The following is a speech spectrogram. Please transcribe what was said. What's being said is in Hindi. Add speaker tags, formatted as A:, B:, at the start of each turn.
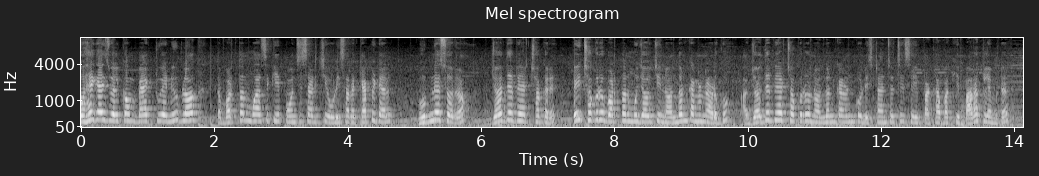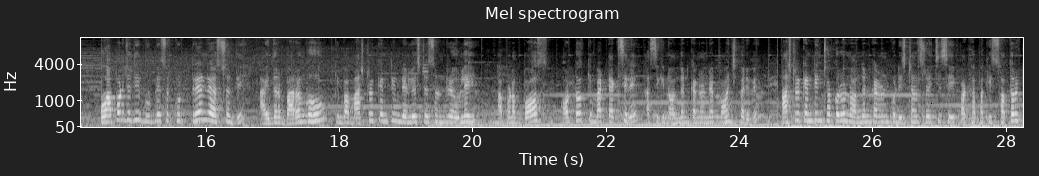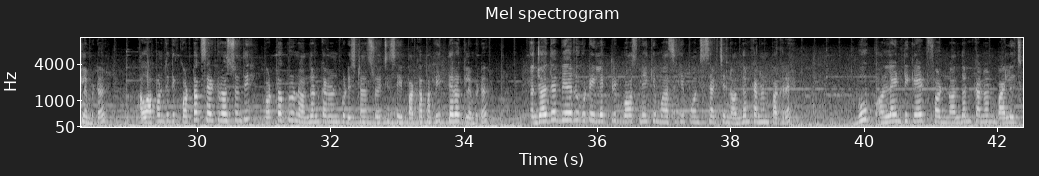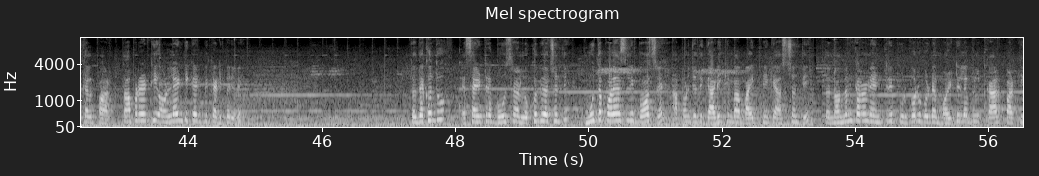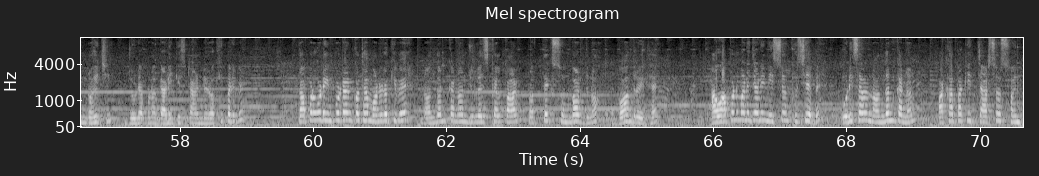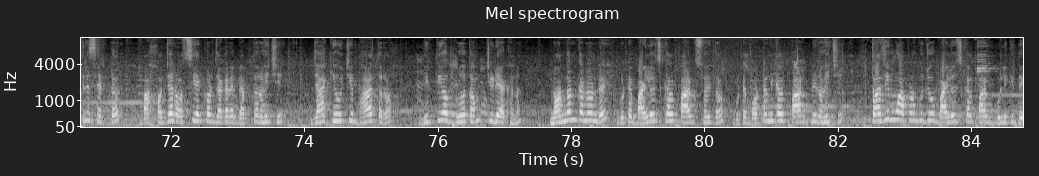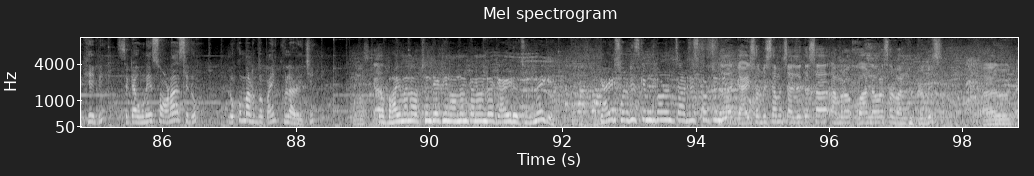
A: So hey guys welcome back to a new blog ତ ବର୍ତ୍ତମାନ ମୁଁ ଆସିକି ପହଞ୍ଚି ସାରିଛି ଓଡ଼ିଶାର କ୍ୟାପିଟାଲ ଭୁବନେଶ୍ୱରର ଜୟଦେବ ବିହାର ଛକରେ ଏହି ଛକରୁ ବର୍ତ୍ତମାନ ମୁଁ ଯାଉଛି ନନ୍ଦନକାନନ ଆଡ଼କୁ ଆଉ ଜୟଦେବ ବିହାର ଛକରୁ ନନ୍ଦନକାନନକୁ ଡିଷ୍ଟାନ୍ସ ଅଛି ସେଇ ପାଖାପାଖି ବାର କିଲୋମିଟର ଆଉ ଆପଣ ଯଦି ଭୁବନେଶ୍ୱରକୁ ଟ୍ରେନ୍ରେ ଆସୁଛନ୍ତି ଆଇଦର ବାରଙ୍ଗ ହେଉ କିମ୍ବା ମାଷ୍ଟର କ୍ୟାଣ୍ଟିନ୍ ରେଲୱେ ଷ୍ଟେସନ୍ରେ ଓହ୍ଲାଇ ଆପଣ ବସ୍ ଅଟୋ କିମ୍ବା ଟ୍ୟାକ୍ସିରେ ଆସିକି ନନ୍ଦନକାନନରେ ପହଞ୍ଚି ପାରିବେ ମାଷ୍ଟର କ୍ୟାଣ୍ଟିନ୍ ଛକରୁ ନନ୍ଦନକାନନକୁ ଡିଷ୍ଟାନ୍ସ ରହିଛି ସେଇ ପାଖାପାଖି ସତର କିଲୋମିଟର ଆଉ ଆପଣ ଯଦି କଟକ ସାଇଡ଼୍ରୁ ଆସୁଛନ୍ତି କଟକରୁ ନନ୍ଦନକାନନକୁ ଡିଷ୍ଟାନ୍ସ ରହିଛି ସେଇ ପାଖାପାଖି ତେର କିଲୋମିଟର ତ ଜୟଦେବ ବିହାରରୁ ଗୋଟେ ଇଲେକ୍ଟ୍ରିକ୍ ବସ୍ ନେଇକି ମୁଁ ଆସିକି ପହଞ୍ଚି ସାରିଛି ନନ୍ଦନକାନନ ପାଖରେ book online ticket for Nandankanan biological park তো আপনার এটি অনলাইন টিকেট বি কাটিপারে তো দেখুন এ সাইড্রে বহু সারা লোক বি অনেক পড়ে আসলি বস্রে আপনার যদি গাড়ি কিংবা বাইক নিয়ে আসছেন তো নন্দনকানন এন্ট্রি পূর্বর গোটে মল্টিলেবল কার পার্কিং রয়েছে যেটি আপনার গাড়ি কি স্টাণ্ডে রখিপারে তো আপনার গোটে ইম্পর্টাট কথা মনে রাখবে নন্দনকানন জুলজিক্যাল পার্ক প্রত্যেক সোমবার দিন বন্ধ রয়ে থাকে আপনার জাঁ নিশ্চয় খুশি হবে ওড়শার নন্দনকানন পাখাপাখি চারশো ସଇଁତିରିଶ ହେକ୍ଟର ବା ହଜାର ଅଶୀ ଏକର ଜାଗାରେ ବ୍ୟାପ୍ତ ରହିଛି ଯାହାକି ହେଉଛି ଭାରତର ଦ୍ୱିତୀୟ ବୃହତ୍ତମ ଚିଡ଼ିଆଖାନା ନନ୍ଦନକାନନରେ ଗୋଟେ ବାୟୋଲୋଜିକାଲ ପାର୍କ ସହିତ ଗୋଟେ ବଟାନିକାଲ ପାର୍କ ବି ରହିଛି ତ ଆଜି ମୁଁ ଆପଣଙ୍କୁ ଯେଉଁ ବାୟୋଲୋଜିକାଲ ପାର୍କ ବୁଲିକି ଦେଖେଇବି ସେଟା ଉଣେଇଶହ ଅଣାଅଶୀରୁ ଲୋକମାନଙ୍କ ପାଇଁ ଖୋଲା ରହିଛି
B: ତ
A: ଭାଇମାନେ ଅଛନ୍ତି ଏଠି ନନ୍ଦନକାନନରେ ଗାଇଡ୍ ଅଛନ୍ତି ନାଇଁ କି ଗାଇଡ୍ ସର୍ଭିସ୍ କେମିତି କ'ଣ ଚାର୍ଜେସ୍ କରୁଛନ୍ତି
B: ଗାଇଡ୍ ସର୍ଭିସ୍ ଆମେ ଚାର୍ଜେସ୍ ସାର୍ ଆମର one hour sir one fifty rupees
